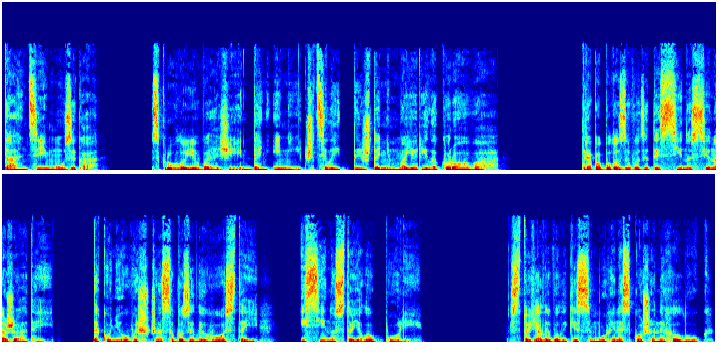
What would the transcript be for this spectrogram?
танці й музика. З круглої вежі день і ніч цілий тиждень майоріла корогва. Треба було звозити сіно з сіножатий, та коні увесь час возили гостей, і сіно стояло в полі. Стояли великі смуги нескошених лук.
